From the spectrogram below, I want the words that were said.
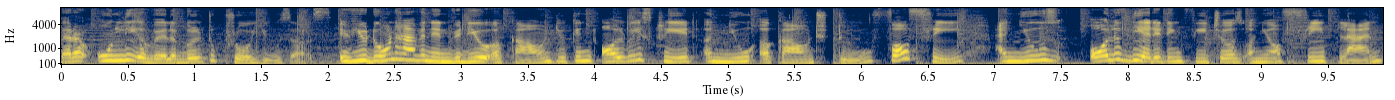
that are only available to Pro users. If you don't have an InVideo account, you can always create a new account too for free and use all of the editing features on your free plan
